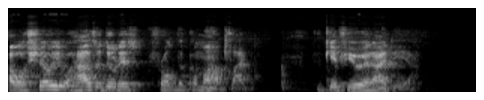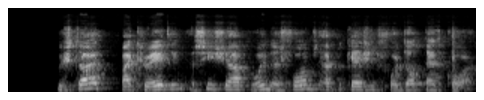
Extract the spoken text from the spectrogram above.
I will show you how to do this from the command line to give you an idea. We start by creating a C-Sharp Windows Forms application for .NET Core.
